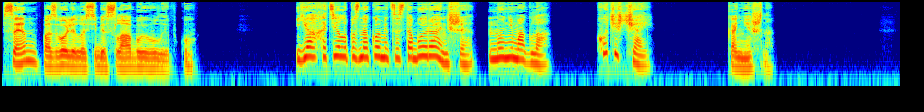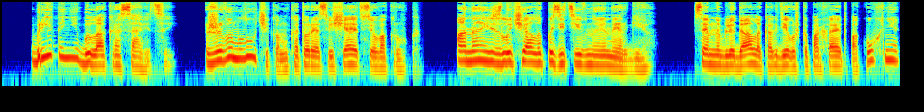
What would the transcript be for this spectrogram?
Сэм позволила себе слабую улыбку. «Я хотела познакомиться с тобой раньше, но не могла. Хочешь чай?» «Конечно». Британи была красавицей, живым лучиком, который освещает все вокруг. Она излучала позитивную энергию. Сэм наблюдала, как девушка порхает по кухне,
